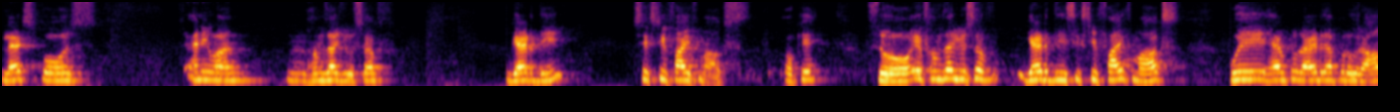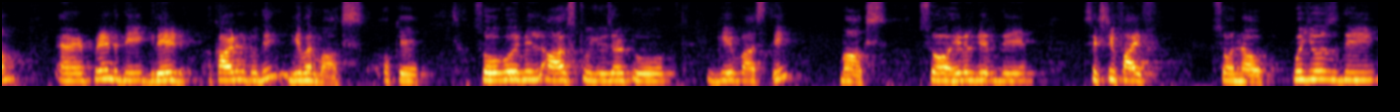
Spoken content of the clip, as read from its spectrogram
let's suppose anyone, mm, Hamza Yusuf, get the 65 marks. Okay. So if Hamza Yusuf get the 65 marks, we have to write the program and print the grade according to the given marks. Okay. So we will ask to user to give us the marks. So he will give the 65. So now we use the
